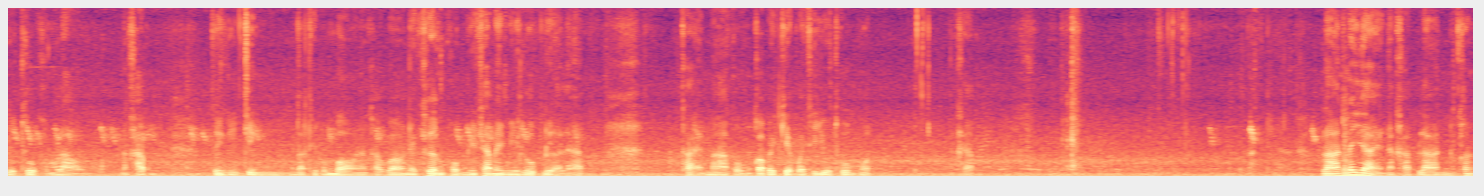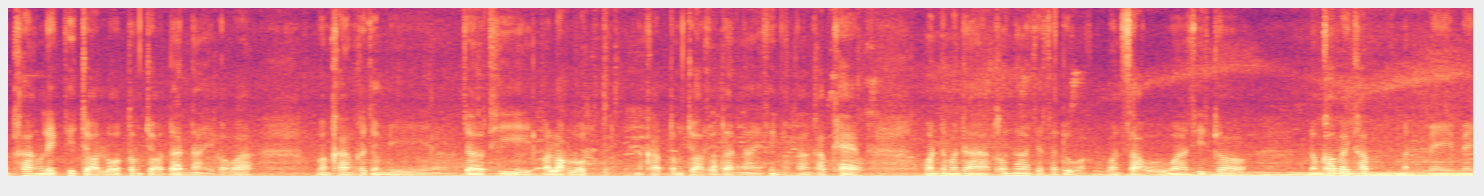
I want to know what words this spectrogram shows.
YouTube ของเรานะครับ ซึ่งจริงๆนะที่ผมบอกนะครับ ว่าในเครื่องผมนี่แทบไม่มีรูปเหลือแล้ว ถ่ายมาผมก็ไปเก็บไว้ที่ YouTube หมดนะครับร้านไม่ใหญ่นะครับ ร้านค่อนข้างเล็กที่จอดรถต้องจอดด้านใน เพราะว่าบางครั้งก็จะมีเจ้าหน้าที่มาล็อกรถนะครับ ต้องจอดรถด้านใน ซึ่งค่อนข้างคับแคบ วันธรรมดาก็น่าจะสะดวก วันเสาร์วันอาทิตย์ก็ลองเข้าไปครับ มันไม่ไม่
